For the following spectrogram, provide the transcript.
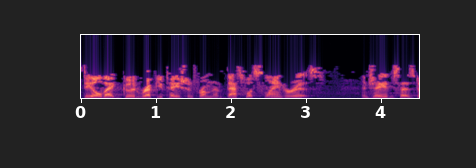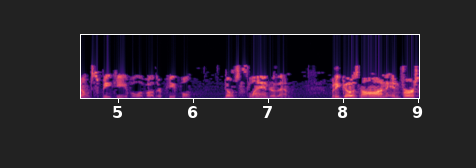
steal that good reputation from them. That's what slander is. And James says, don't speak evil of other people. Don't slander them. But he goes on in verse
